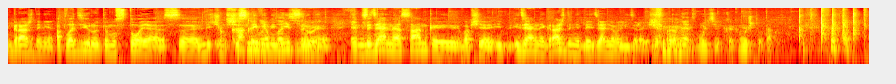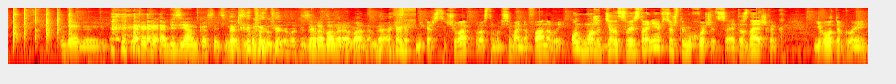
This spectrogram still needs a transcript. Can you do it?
граждане аплодируют ему стоя с Причем счастливыми лицами, аплодируют? Эм, с идеальной осанкой, вообще и- идеальные граждане для идеального лидера еще. Мне напоминает мультик, как мышки вот так вот. Ну да, или как обезьянка с этим барабаном. да. Мне кажется, чувак просто максимально фановый. Он может делать в своей стране все, что ему хочется. Это знаешь, как его такой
